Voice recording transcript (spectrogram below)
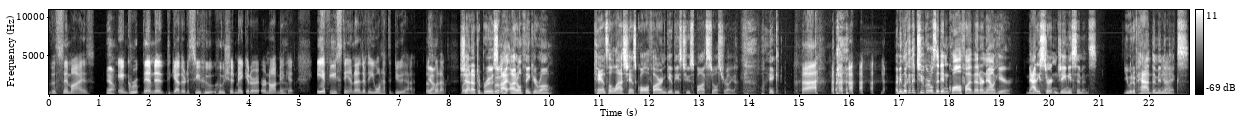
the semis Yeah. and group them to, together to see who who should make it or, or not make it if you standardize everything you won't have to do that but Yeah. whatever Shout out to Bruce. Moving- I, I don't think you're wrong. Cancel the last chance qualifier and give these two spots to Australia. like whatever. I mean, look at the two girls that didn't qualify that are now here. Maddie Sturt and Jamie Simmonds. You would have had them in the mix.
